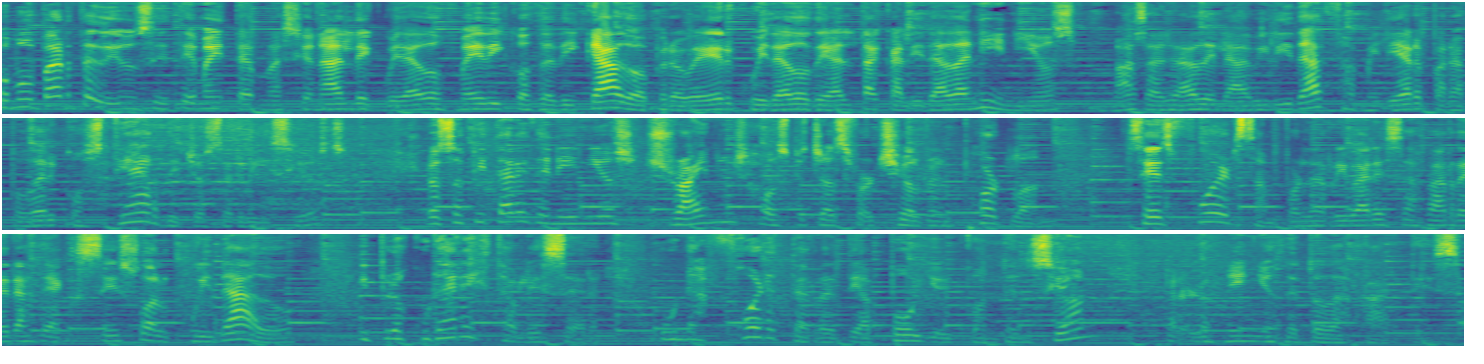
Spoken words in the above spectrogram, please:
Como parte de un sistema internacional de cuidados médicos dedicado a proveer cuidado de alta calidad a niños, más allá de la habilidad familiar para poder costear dichos servicios, los hospitales de niños Shriners Hospitals for Children Portland se esfuerzan por derribar esas barreras de acceso al cuidado y procurar establecer una fuerte red de apoyo y contención para los niños de todas partes.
